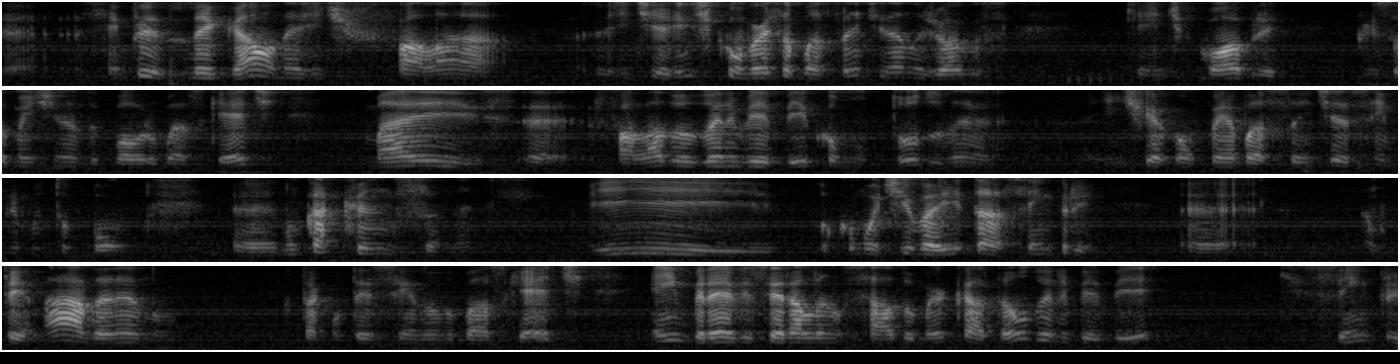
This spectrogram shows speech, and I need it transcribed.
É sempre legal, né? A gente falar, a gente, a gente conversa bastante, né? Nos jogos que a gente cobre, principalmente né, do Bauru Basquete, mas é, falar do, do, NBB como um todo, né? A gente que acompanha bastante é sempre muito bom, é, nunca cansa, né? E Locomotiva aí tá sempre é, antenada, né? No que está acontecendo no basquete. Em breve será lançado o Mercadão do NBB que sempre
